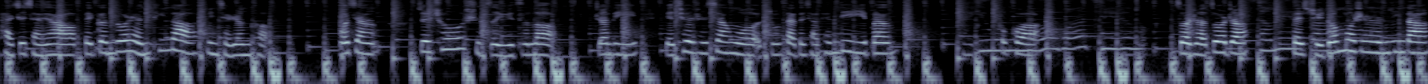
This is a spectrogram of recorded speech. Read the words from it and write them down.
还是想要被更多人听到并且认可？我想最初是自娱自乐，这里也确实像我主宰的小天地一般。不过做着做着，被许多陌生人听到。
